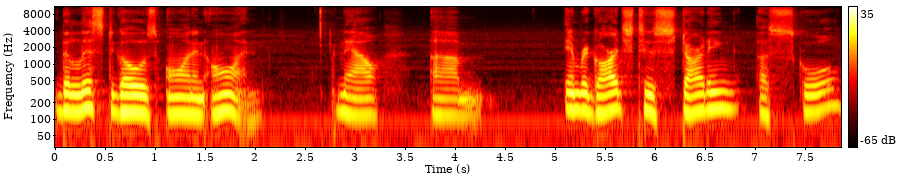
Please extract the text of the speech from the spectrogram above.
the list goes on and on. Now, um, in regards to starting a school,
